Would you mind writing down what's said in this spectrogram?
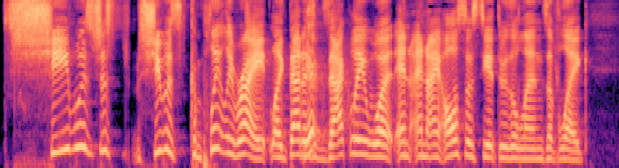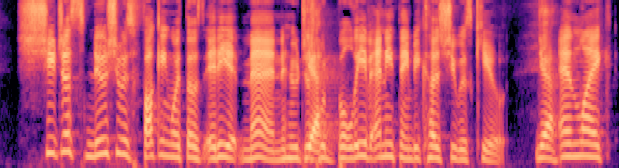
she was just she was completely right. Like that is Yeah. exactly what and and I also see it through the lens of like she just knew she was fucking with those idiot men who just Yeah. would believe anything because she was cute. Yeah, And like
